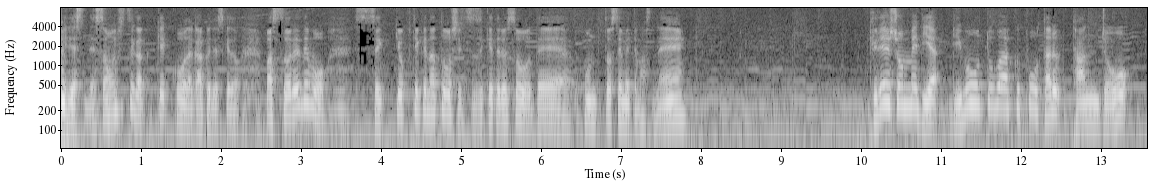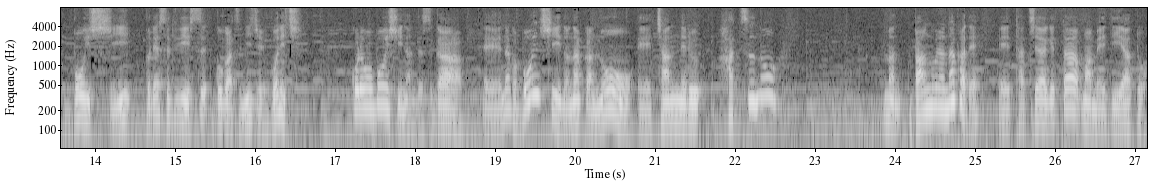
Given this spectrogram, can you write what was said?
いですね。損失額結構な額ですけど、まあ、それでも積極的な投資続けてるそうで本当攻めてますね。キュレーションメディアリモートワークポータル誕生Voicy プレスリリース5月25日。これも Voicy なんですが、えー、なんか Voicy の中の、えー、チャンネル発の、まあ、番組の中で、えー、立ち上げた、まあ、メディアと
